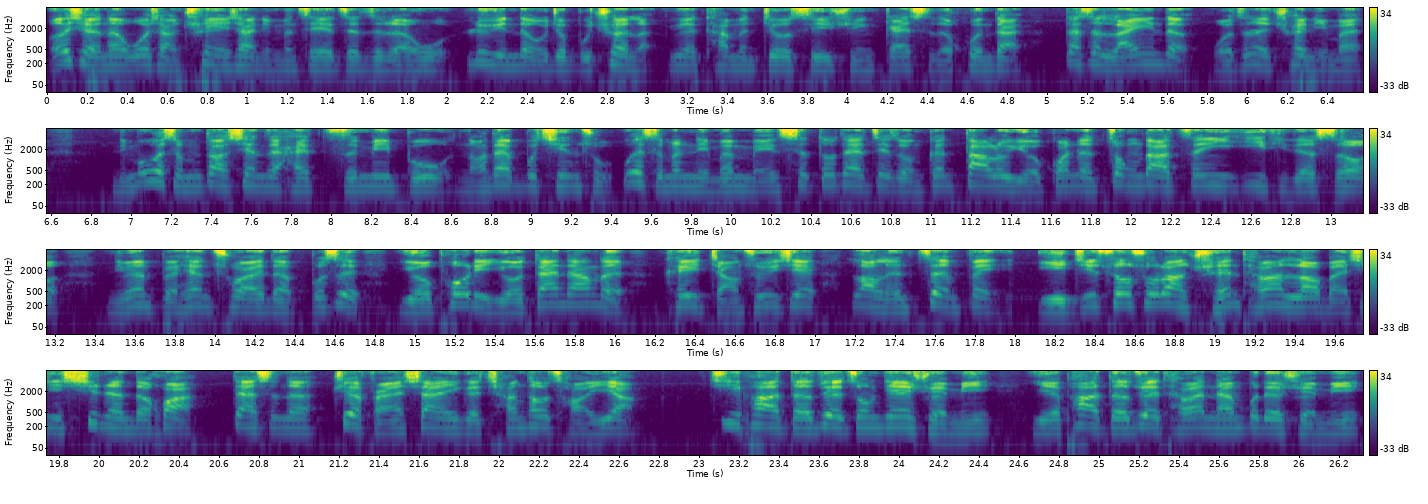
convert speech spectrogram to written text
而且呢，我想劝一下你们这些政治人物，绿营的我就不劝了，因为他们就是一群该死的混蛋。但是蓝营的，我真的劝你们，你们为什么到现在还执迷不悟，脑袋不清楚？为什么你们每一次都在这种跟大陆有关的重大争议议题的时候，你们表现出来的不是有魄力、有担当的，可以讲出一些让人振奋，以及说出让全台湾老百姓信任的话，但是呢，却反而像一个墙头草一样。既怕得罪中间选民，也怕得罪台湾南部的选民，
